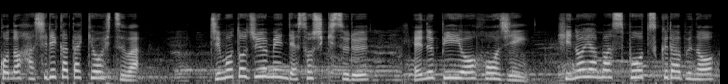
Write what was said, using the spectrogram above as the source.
この走り方教室は、地元住民で組織する NPO 法人日野山スポーツクラブの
